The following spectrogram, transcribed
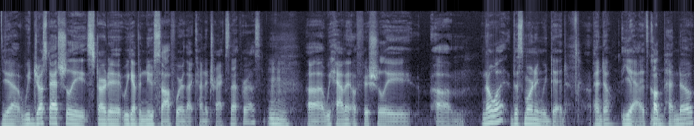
Yeah, we just actually started. We have a new software that kind of tracks that for us. Mm-hmm. Uh, we haven't officially. Um, know what? This morning we did. Pendo. Yeah, it's called Pendo.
